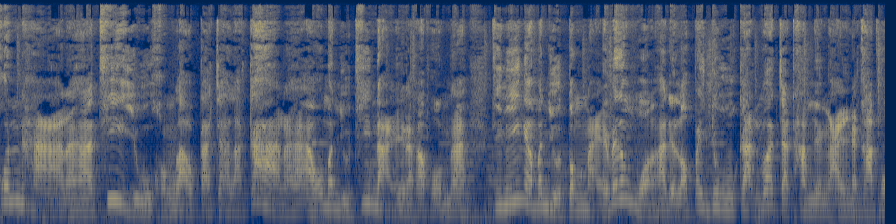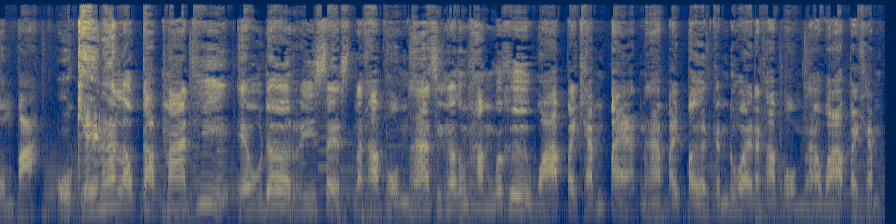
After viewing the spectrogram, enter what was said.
ค้นหานะฮะที่อยู่ของเหล่ากาจาราก้านะฮะว่ามันอยู่ที่ไหนนะครับผมนะทีนี้เนี่ยมันอยู่ตรงไหนไม่ต้องห่วงฮะเดี๋ยวเราไปดูกันว่าจะทำยังไงนะครับผมปะโอเคนะเรากลับมาที่ Elder Recess นะครับผมนะสิ่งที่เราต้องทำก็คือวาร์ปไปแคมป์8นะฮะไปเปิดกันด้วยนะครับผมนะวาร์ปไปแคมป์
